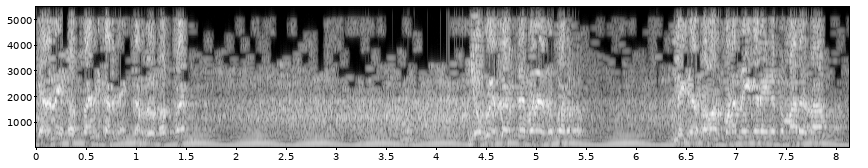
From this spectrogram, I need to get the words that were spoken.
क्या नहीं सस्पेंड कर दें कर दो सस्पेंड जो कुछ करते बने तो कर दो। लेकिन समर्पण नहीं करेंगे तुम्हारे सामने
